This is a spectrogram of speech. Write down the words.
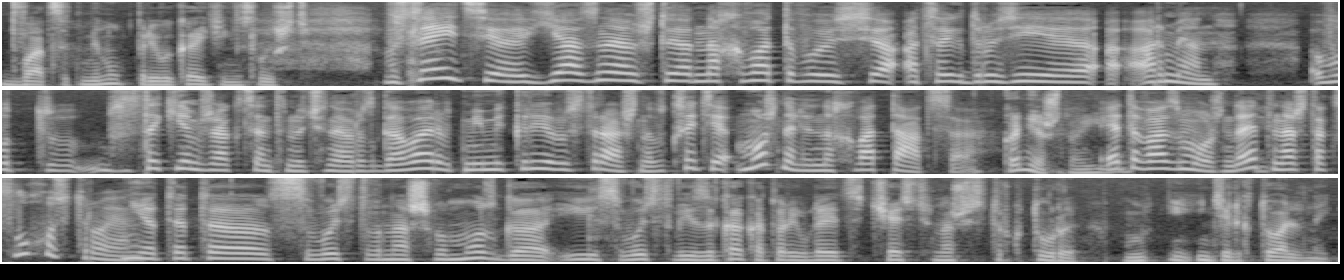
20 минут привыкаете не слышите. Вы знаете, я знаю, что я нахватываюсь от своих друзей а, армян. Вот э, с таким же акцентом начинаю разговаривать, мимикрирую страшно. Вот, кстати, можно ли нахвататься? Конечно. Это возможно, да? Это наш так слух устроен? Нет, это свойство нашего мозга и свойство языка, который является частью нашей структуры интеллектуальной.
